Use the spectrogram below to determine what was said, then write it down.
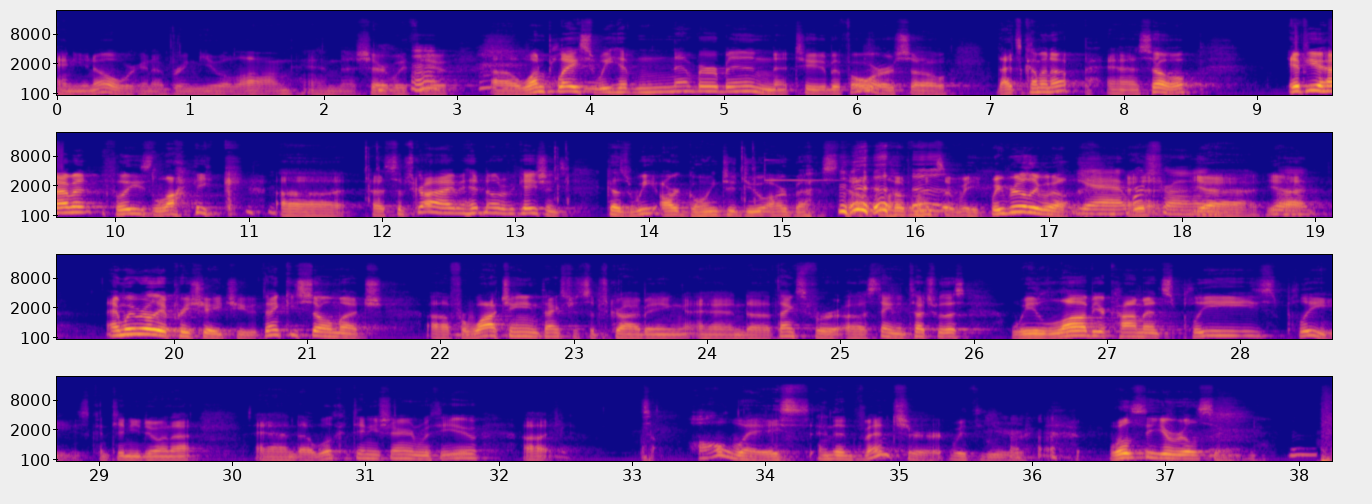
and you know we're going to bring you along and uh, share with you uh, one place we have never been to before. So that's coming up. Uh, so. If you haven't, please like, uh, uh, subscribe, and hit notifications because we are going to do our best to upload once a week. We really will. Yeah, we're Uh, trying, Yeah, yeah. And we really appreciate you. Thank you so much uh, for watching. Thanks for subscribing. And uh, thanks for uh, staying in touch with us. We love your comments. Please, please continue doing that. And uh, we'll continue sharing with you. Uh, it's always an adventure with you. we'll see you real soon.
